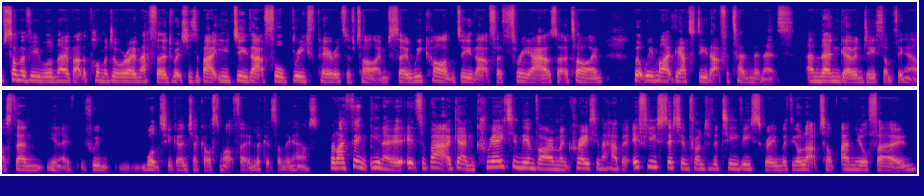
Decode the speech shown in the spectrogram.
some of you will know about the Pomodoro method, which is about you do that for brief periods of time. So we can't do that for three hours at a time, but we might be able to do that for 10 minutes and then go and do something else then you know if we want to go and check our smartphone look at something else. But i think you know it's about again creating the environment creating the habit. If you sit in front of a tv screen with your laptop and your phone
